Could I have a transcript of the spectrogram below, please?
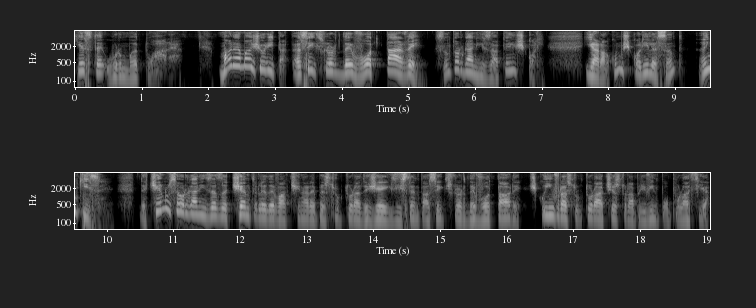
este următoarea. Marea majoritate a secțiilor de votare sunt organizate în școli, iar acum școlile sunt închise. De ce nu se organizează centrele de vaccinare pe structura deja existentă a secțiilor de votare și cu infrastructura acestora privind populația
